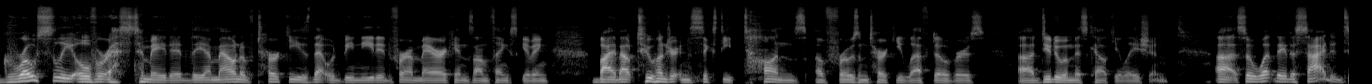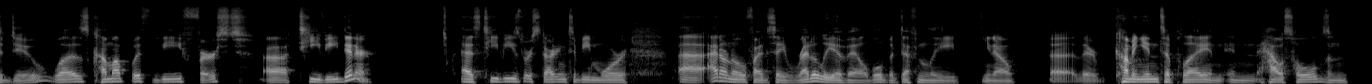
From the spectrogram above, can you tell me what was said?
grossly overestimated the amount of turkeys that would be needed for Americans on Thanksgiving by about 260 tons of frozen turkey leftovers uh, due to a miscalculation. Uh, so what they decided to do was come up with the first uh, TV dinner. As TVs were starting to be more, uh, I don't know if I'd say readily available, but definitely, you know, they're coming into play in, in households. And,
